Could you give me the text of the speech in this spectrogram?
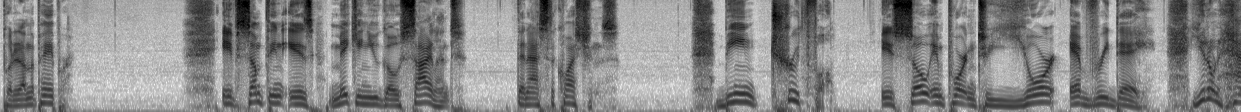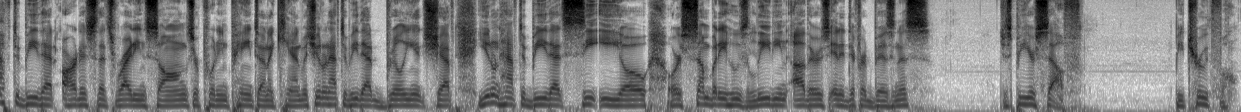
put it on the paper. If something is making you go silent, then ask the questions. Being truthful is so important to your everyday. You don't have to be that artist that's writing songs or putting paint on a canvas. You don't have to be that brilliant chef. You don't have to be that CEO or somebody who's leading others in a different business. Just be yourself. Be truthful.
